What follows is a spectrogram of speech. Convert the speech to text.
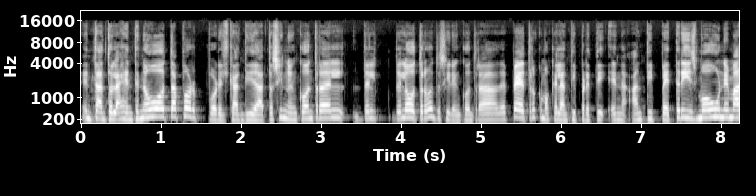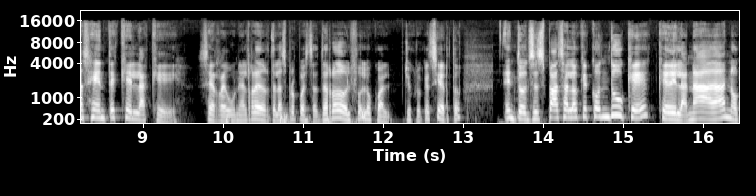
en tanto la gente no vota por, por el candidato, sino en contra del, del, otro, es decir, en contra de Petro, como que el antipetrismo une más gente que la que se reúne alrededor de las propuestas de Rodolfo, lo cual yo creo que es cierto. Entonces pasa lo que con Duque, que de la nada, no,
